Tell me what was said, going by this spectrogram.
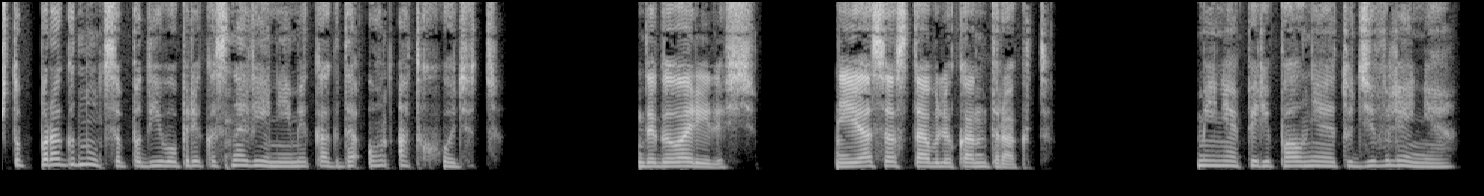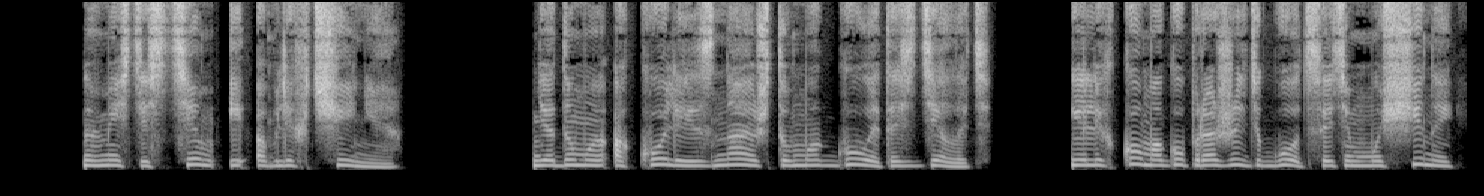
чтобы прогнуться под его прикосновениями, когда он отходит. Договорились. Я составлю контракт. Меня переполняет удивление, но вместе с тем и облегчение. Я думаю о Коле и знаю, что могу это сделать. Я легко могу прожить год с этим мужчиной,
